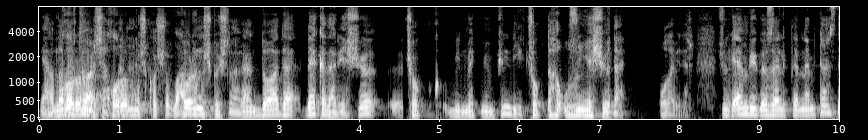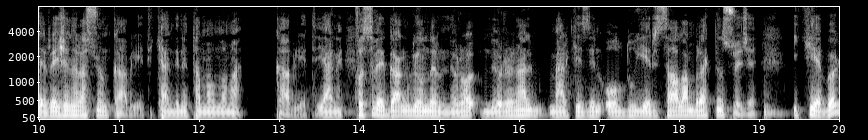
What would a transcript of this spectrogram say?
Yani laboratuvar şartlarında. korunmuş koşullarda. Korunmuş koşullar. Yani doğada ne kadar yaşıyor e, çok bilmek mümkün değil. Çok daha uzun yaşıyor da olabilir. Çünkü en büyük özelliklerinden bir tanesi de rejenerasyon kabiliyeti. Kendini tamamlama kabiliyeti. Yani fası ve ganglionların nöro, nöronal merkezlerin olduğu yeri sağlam bıraktığın sürece ikiye böl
